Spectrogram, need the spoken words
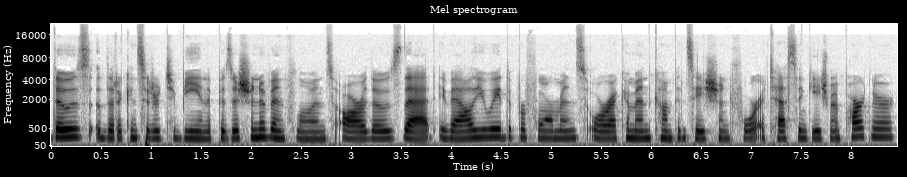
those that are considered to be in the position of influence are those that evaluate the performance or recommend compensation for attest engagement partner,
